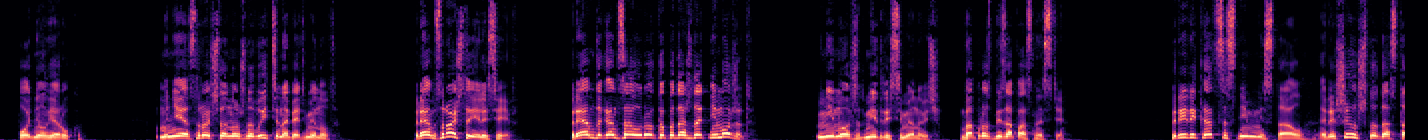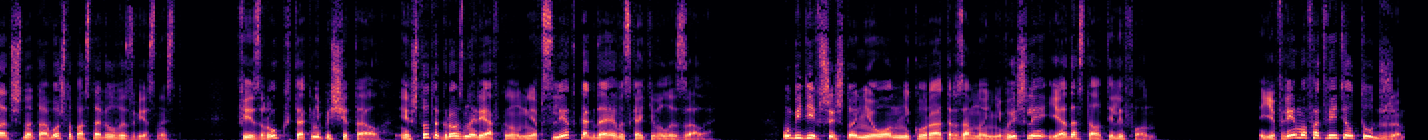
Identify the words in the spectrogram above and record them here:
— поднял я руку, — «мне срочно нужно выйти на пять минут». «Прям срочно, Елисеев? Прям до конца урока подождать не может?» «Не может, Дмитрий Семенович. Вопрос безопасности». Пререкаться с ним не стал. Решил, что достаточно того, что поставил в известность. Физрук так не посчитал, и что-то грозно рявкнул мне вслед, когда я выскакивал из зала. Убедившись, что ни он, ни куратор за мной не вышли, я достал телефон. Ефремов ответил тут же,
